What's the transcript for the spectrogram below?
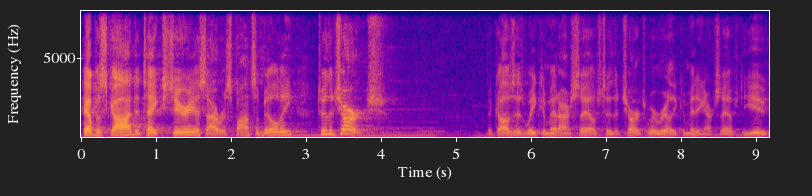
Help us, God, to take serious our responsibility to the church. Because as we commit ourselves to the church, we're really committing ourselves to you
